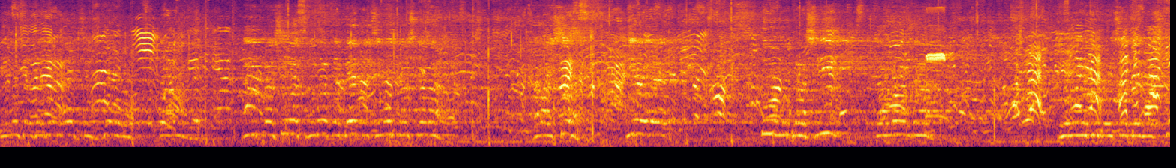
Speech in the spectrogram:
и мы сейчас зайдем в общую сборную команды. И прошу вас вновь опять наш канат. Давай еще раз. Первый тур мы прошли. Команда Юнайтед получила очко.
